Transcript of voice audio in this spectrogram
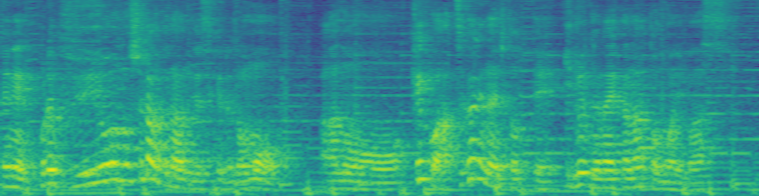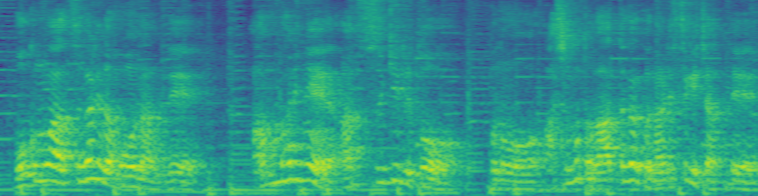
でねこれ冬用のシュラフなんですけれどもあのー、結構暑がりな人っているんじゃないかなと思います。僕も暑がりな方なんであんまりね暑すぎるとこの足元が暖かくなりすぎちゃって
